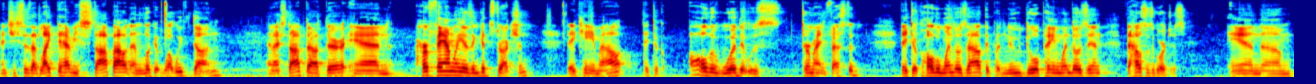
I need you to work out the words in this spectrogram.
and she says, I'd like to have you stop out and look at what we've done. And I stopped out there, and her family is in construction. They came out, they took all the wood that was termite infested, they took all the windows out, they put new dual pane windows in. The house is gorgeous. And um,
